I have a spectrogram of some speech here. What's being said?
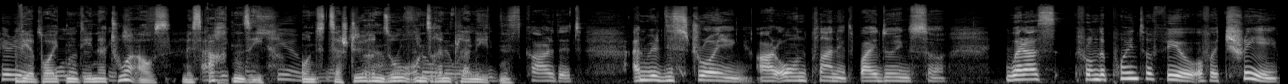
Wir beuten die Natur aus, missachten sie und zerstören so unseren Planeten. And we're destroying our own planet by doing so. Whereas from the point of view of a tree,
